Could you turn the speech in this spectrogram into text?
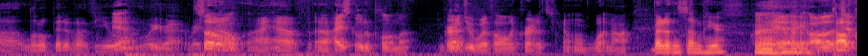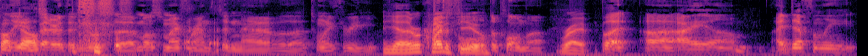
a little bit of a view Yeah. on where you're at right so now. I have a high school diploma, graduate with all the credits, you know, whatnot. Better than some here. Yeah, uh, Cough, cough, definitely Dallas. better than most. Uh, most of my friends didn't have the 23 yeah, there were quite high a few. diploma, Right. but uh, I um, I definitely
